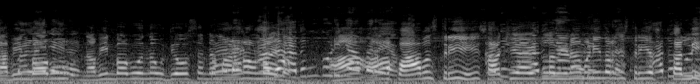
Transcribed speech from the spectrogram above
നവീൻ ബാബു നവീൻ ബാബു എന്ന ഉദ്യോഗസ്ഥന്റെ മരണം പറയാം. പാവം സ്ത്രീ സാക്ഷിയായിട്ടുള്ള വീണാമണി എന്ന് പറഞ്ഞ സ്ത്രീയെ തല്ലി.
